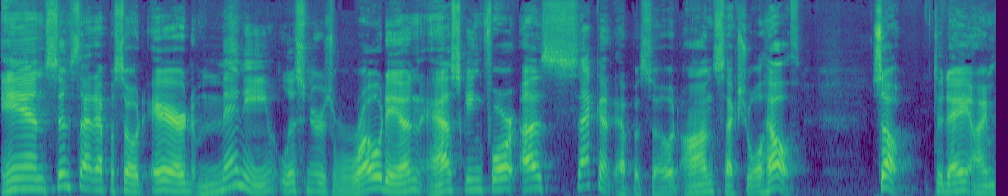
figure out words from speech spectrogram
And since that episode aired, many listeners wrote in asking for a second episode on sexual health. So, today I'm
